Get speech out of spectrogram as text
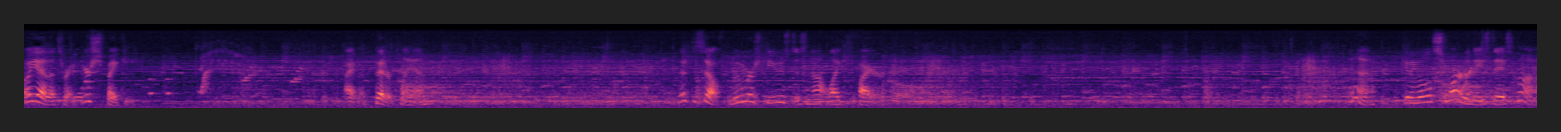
Oh yeah, that's right. You're spiky. I have a better plan. Note to self, Boomer's fuse does not like fire. Getting a little smarter these days, huh,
